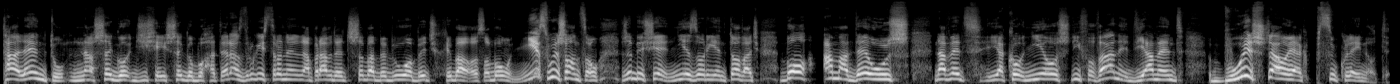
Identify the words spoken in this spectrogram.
talentu naszego dzisiejszego bohatera. Z drugiej strony naprawdę trzeba by było być chyba osobą niesłyszącą, żeby się nie zorientować, bo Amadeusz nawet jako nieoszlifowany diament błyszczał jak psu klejnoty.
